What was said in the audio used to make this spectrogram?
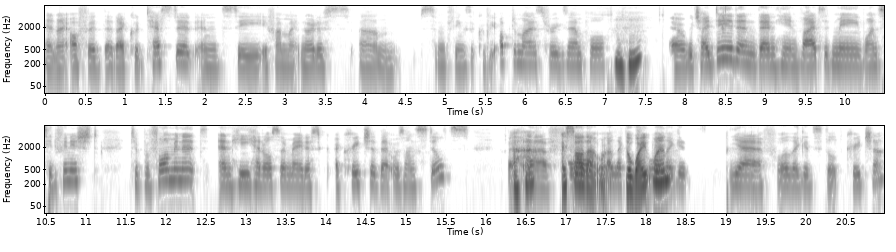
And I offered that I could test it and see if I might notice um, some things that could be optimized, for example hmm uh, which I did. And then he invited me once he'd finished to perform in it, and he had also made a, a creature that was on stilts. But, uh-huh. uh, I saw that one, like the white one. Yeah, four-legged stilt creature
